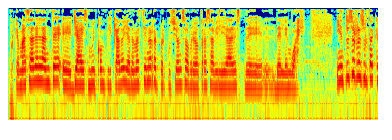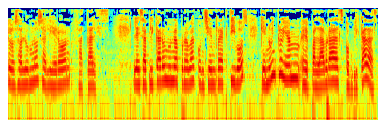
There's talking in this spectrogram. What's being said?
porque más adelante eh, ya es muy complicado y además tiene repercusión sobre otras habilidades del lenguaje. Y entonces resulta que los alumnos salieron fatales. Les aplicaron una prueba con 100 reactivos que no incluían eh, palabras complicadas,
